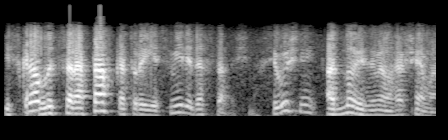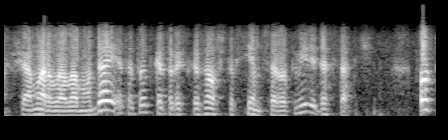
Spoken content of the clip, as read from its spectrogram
и сказал Лыцаратав, который есть в мире, достаточно. Всевышний, одно из имен Хашема, Шамар Лаламудай, это тот, который сказал, что всем царот в мире достаточно. Тот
